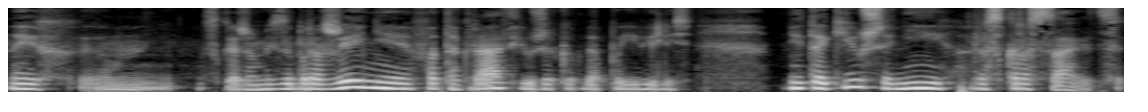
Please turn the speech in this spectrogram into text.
на их, эм, скажем, изображения, фотографии уже когда появились, не такие уж они раскрасавицы.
